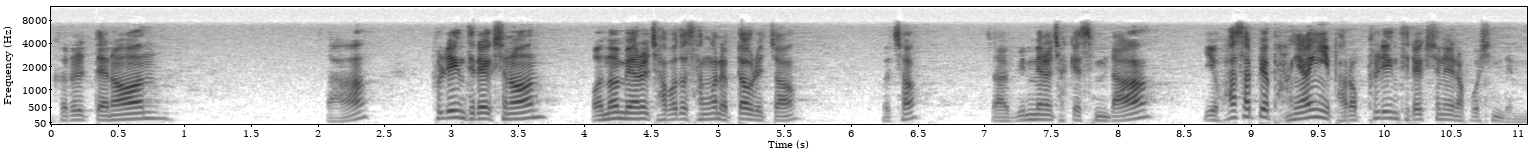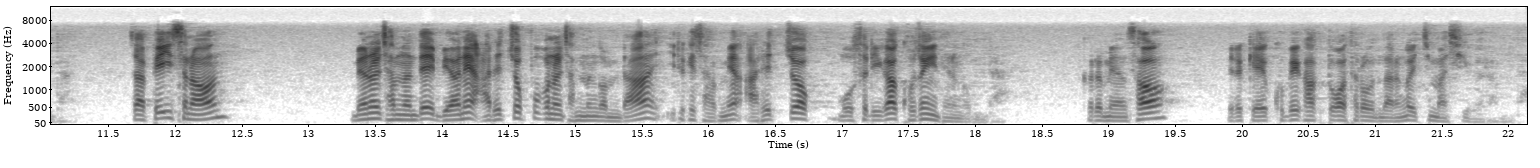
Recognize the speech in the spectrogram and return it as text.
그럴 때는 자, pulling direction은 어느 면을 잡아도 상관없다고 그랬죠. 그렇죠? 자 윗면을 잡겠습니다. 이 화살표 방향이 바로 pulling direction이라고 보시면 됩니다. 자 베이스는 면을 잡는데 면의 아래쪽 부분을 잡는 겁니다. 이렇게 잡으면 아래쪽 모서리가 고정이 되는 겁니다. 그러면서 이렇게 구배 각도가 들어온다는 거 잊지 마시기 바랍니다.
